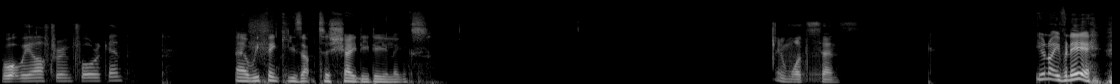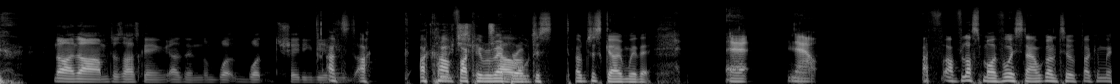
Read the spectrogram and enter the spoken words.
What are we after him for again? Uh, we think he's up to shady dealings. In what sense? You're not even here. No, no, I'm just asking, as in what what shady deal? I, I, I can't We've fucking been remember. I'm just I'm just going with it. Uh, now, I've I've lost my voice now. I'm going to a fucking.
